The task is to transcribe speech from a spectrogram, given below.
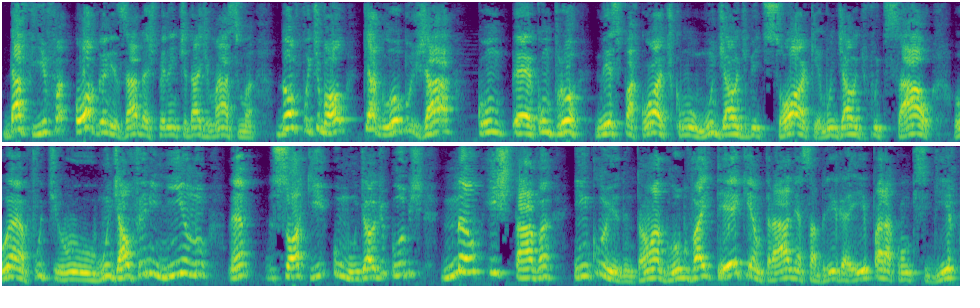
da FIFA, organizadas pela entidade máxima do futebol, que a Globo já com, é, comprou nesse pacote, como o Mundial de Beach Soccer, Mundial de Futsal, o, é, fute, o Mundial Feminino, né? Só que o Mundial de Clubes não estava incluído. Então a Globo vai ter que entrar nessa briga aí para conseguir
